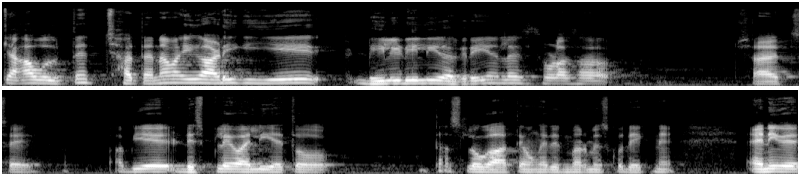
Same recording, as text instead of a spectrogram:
क्या बोलते हैं, छत है ना भाई गाड़ी की, ये ढीली ढीली लग रही है मतलब थोड़ा सा शायद से। अब ये डिस्प्ले वाली है तो दस लोग आते होंगे दिन भर में इसको देखने। एनी वे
